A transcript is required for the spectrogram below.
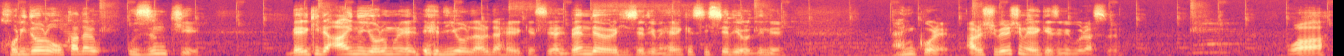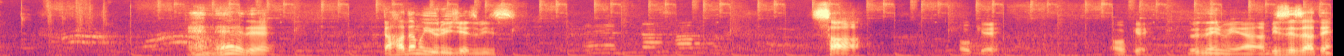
Koridoru o kadar uzun ki. Belki de aynı yorumu ed- ediyorlar da herkes. Yani ben de öyle hissediyorum. Herkes hissediyor değil mi? Nani kore? Alışveriş merkezi mi burası? Vah. E nerede? Daha da mı yürüyeceğiz biz? buradan sağ Sağ. Okey. Okey. Dönelim ya. Bizde zaten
